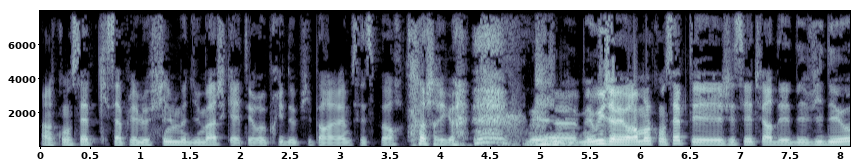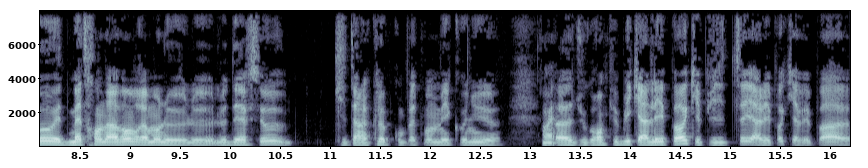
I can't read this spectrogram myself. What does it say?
un concept qui s'appelait le film du match qui a été repris depuis par RMC Sport. je rigole. Mais, mais oui, j'avais vraiment le concept et j'essayais de faire des, des, vidéos et de mettre en avant vraiment le, le, le DFCO qui était un club complètement méconnu euh, euh, du grand public à l'époque. Et puis, tu sais, à l'époque, il n'y avait pas euh,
